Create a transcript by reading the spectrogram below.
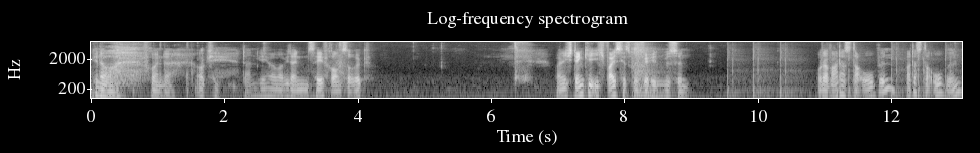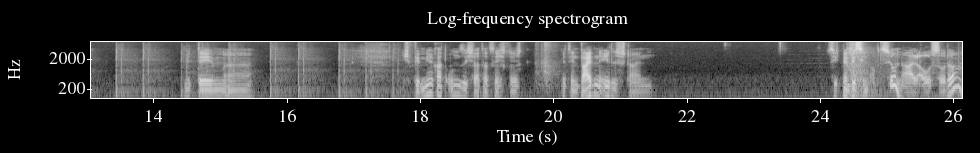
Genau, Freunde. Okay, dann gehen wir mal wieder in den Safe-Raum zurück. Weil ich denke, ich weiß jetzt, wo wir hin müssen. Oder war das da oben? War das da oben? Mit dem, äh... Ich bin mir gerade unsicher tatsächlich. Mit den beiden Edelsteinen. Sieht mir ein bisschen optional aus, oder?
